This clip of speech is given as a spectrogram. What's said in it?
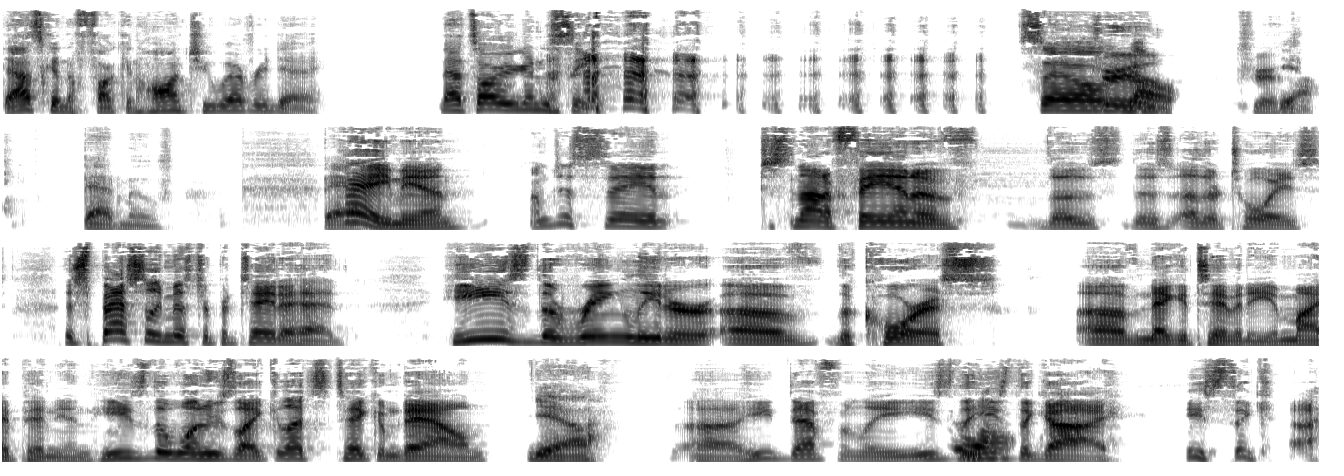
That's going to fucking haunt you every day. That's all you're going to see. So, True. no, True. Yeah. bad move. Bad. Hey, man, I'm just saying, just not a fan of those those other toys, especially Mr. Potato Head. He's the ringleader of the chorus of negativity, in my opinion. He's the one who's like, let's take him down. Yeah. Uh, he definitely he's the he's the guy. He's the guy.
